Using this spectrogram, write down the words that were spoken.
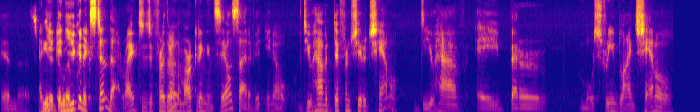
and uh, speed and you, and you can extend that right to, to further yeah. on the marketing and sales side of it. You know, do you have a differentiated channel? Do you have a better, more streamlined channel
